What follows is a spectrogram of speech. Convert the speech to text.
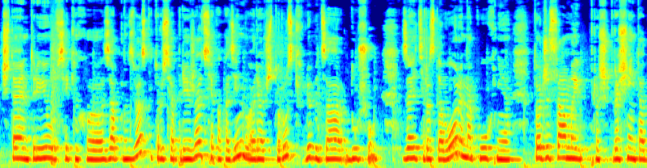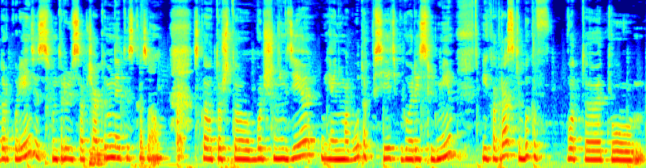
читаю интервью всяких э, западных звезд, которые сюда приезжают, все как один говорят, что русских любят за душу, за эти разговоры на кухне. Тот же самый, прошу прощения, Теодор Курендис в интервью с Собчак именно это и сказал. Сказал то, что больше нигде я не могу так посидеть, поговорить с людьми. И как раз таки Быков вот э, эту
